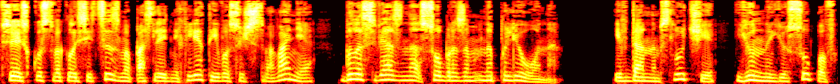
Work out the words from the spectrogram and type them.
Все искусство классицизма последних лет его существования было связано с образом Наполеона. И в данном случае юный Юсупов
